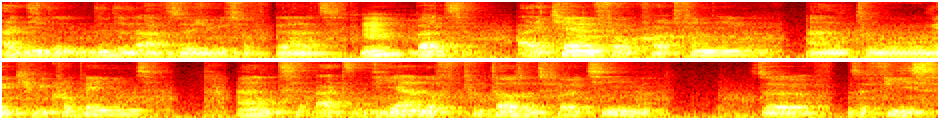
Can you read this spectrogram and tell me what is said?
I didn't didn't have the use of that, Hmm? but I came for crowdfunding and to make micropayments, and at the end of 2013, the the fees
